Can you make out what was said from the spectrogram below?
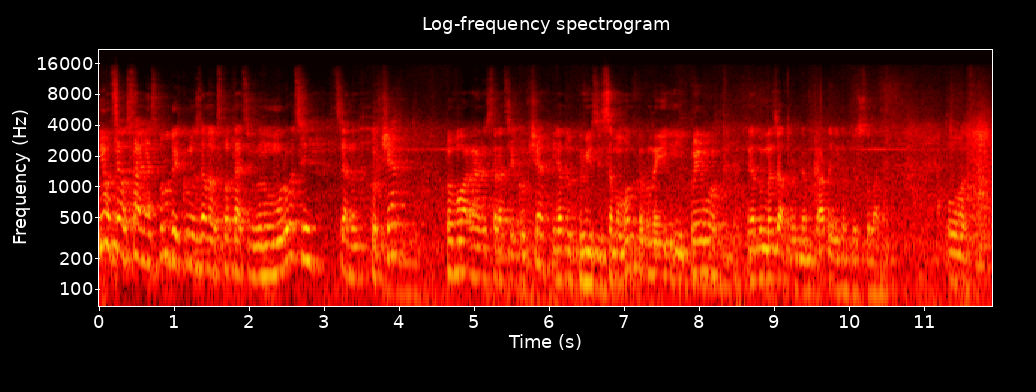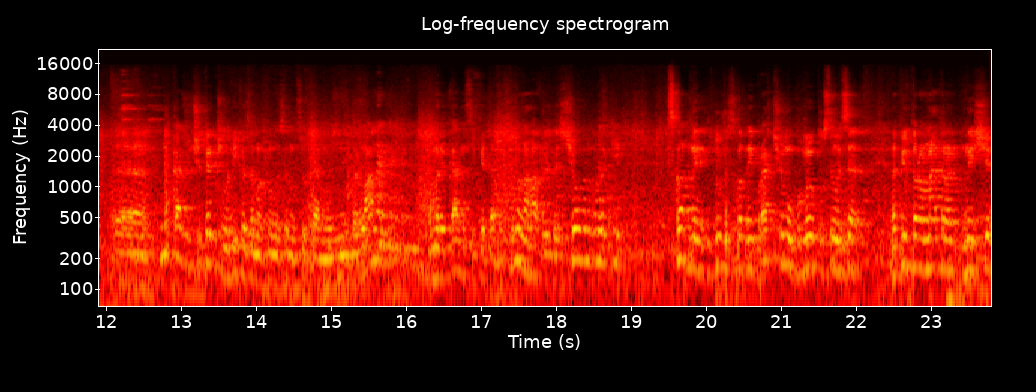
І оце остання споруда, яку ми здали в експлуатацію в минулому році. Це ковчег, пивоварна ресторація ковчег. Я тут привіз і самогон пивний, і пиво. Я думаю, завтра будемо правда їх тестувати. От. Е, ну, кажуть, чотири чоловіка замахнулися на цю тему з Нідерландів, американець і китайець. Воно нагадує десь човен великий. Складний, дуже складний проект. Чому? Бо ми опустилися на півтора метра нижче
